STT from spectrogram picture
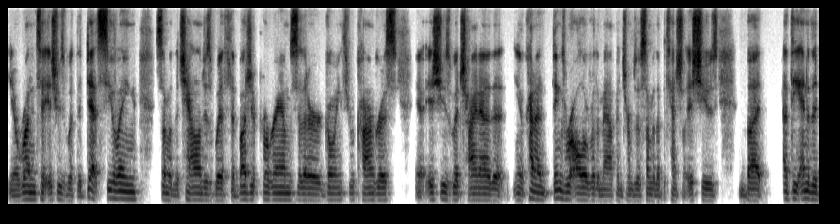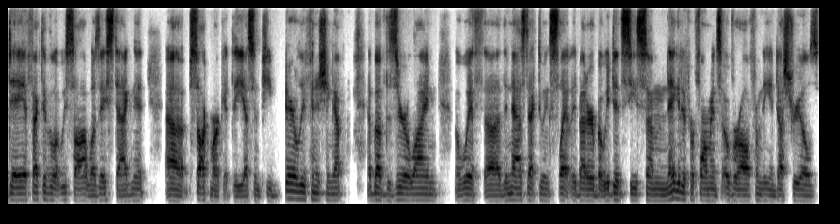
you know run into issues with the debt ceiling some of the challenges with the budget programs that are going through congress you know, issues with china that you know kind of things were all over the map in terms of some of the potential issues. But at the end of the day, effectively what we saw was a stagnant uh, stock market. The S&P barely finishing up above the zero line, with uh, the Nasdaq doing slightly better. But we did see some negative performance overall from the industrials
